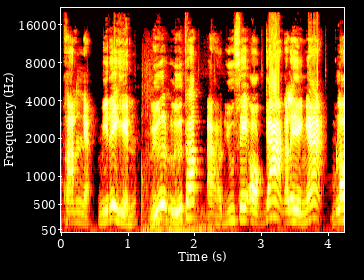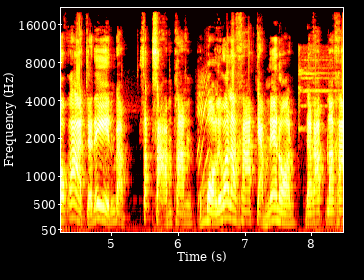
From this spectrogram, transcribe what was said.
2,000 เนี่ย มีได้เห็น หรือหรือถ้าอะยูเซออกยากอะไรอย่างเงี้ยเราก็อาจจะได้เห็นแบบ สัก 3,000 ผมบอกเลยว่าราคาแจ่มแน่นอนนะครับ ราคา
